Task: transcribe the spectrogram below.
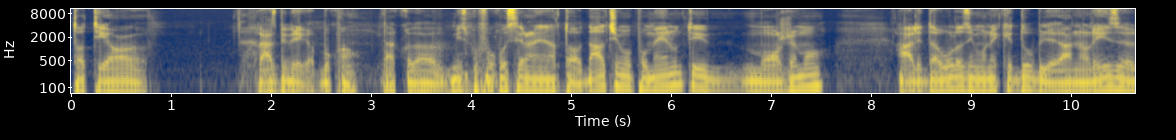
To ti je ono... Razbi briga, bukvalno. Tako da mi smo fokusirani na to. Da li ćemo pomenuti? Možemo, ali da ulazimo u neke dublje analize,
